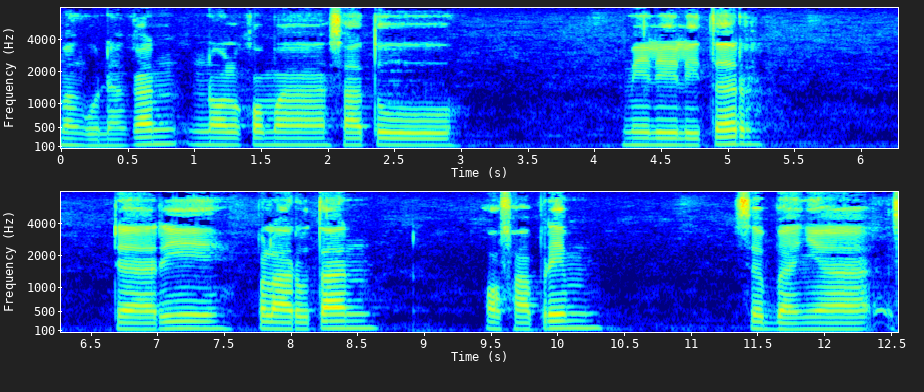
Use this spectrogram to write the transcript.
menggunakan 0,1 ml dari pelarutan Ovaprim sebanyak 1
